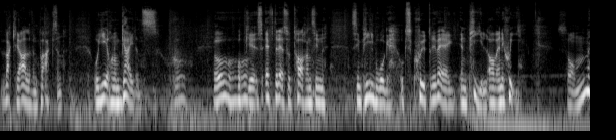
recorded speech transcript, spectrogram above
vackra alven på axeln. Och ger honom guidance. Och eh, s- efter det så tar han sin, sin pilbåge och skjuter iväg en pil av energi. Som...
